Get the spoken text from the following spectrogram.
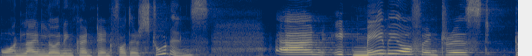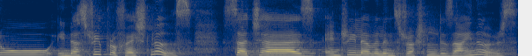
online learning content for their students and it may be of interest to industry professionals such as entry level instructional designers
